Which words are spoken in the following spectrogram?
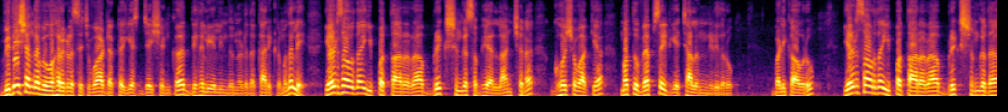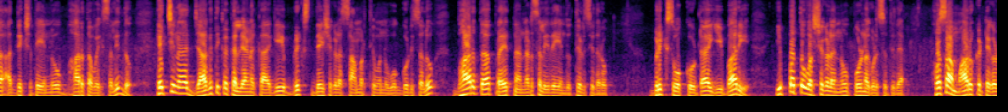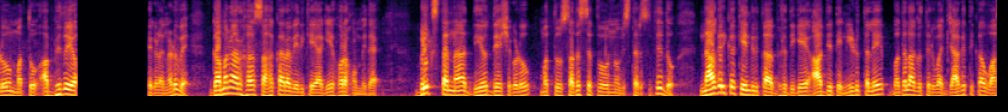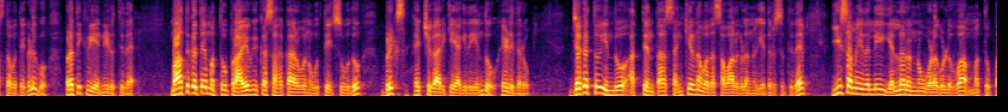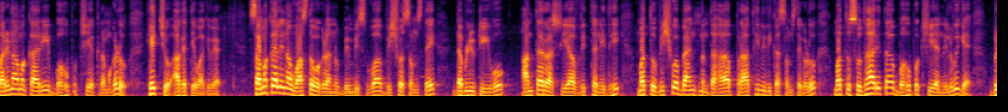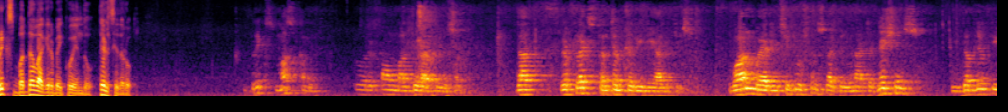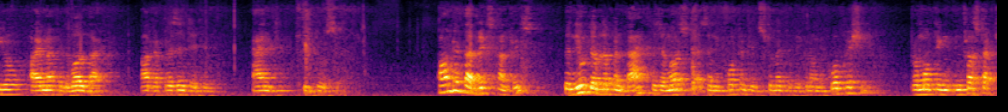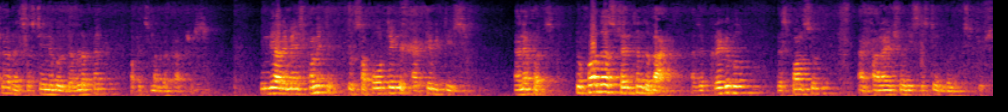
ವಿದೇಶಾಂಗ ವ್ಯವಹಾರಗಳ ಸಚಿವ ಡಾಕ್ಟರ್ ಎಸ್ ಜೈಶಂಕರ್ ದೆಹಲಿಯಲ್ಲಿಂದು ನಡೆದ ಕಾರ್ಯಕ್ರಮದಲ್ಲಿ ಎರಡು ಸಾವಿರದ ಇಪ್ಪತ್ತಾರರ ಬ್ರಿಕ್ಸ್ ಶೃಂಗಸಭೆಯ ಲಾಂಛನ, ಘೋಷವಾಕ್ಯ ಮತ್ತು ವೆಬ್ಸೈಟ್ಗೆ ಚಾಲನೆ ನೀಡಿದರು. ಬಳಿಕ ಅವರು ಎರಡು ಸಾವಿರದ ಇಪ್ಪತ್ತಾರರ ಬ್ರಿಕ್ಸ್ ಶೃಂಗದ ಅಧ್ಯಕ್ಷತೆಯನ್ನು ಭಾರತ ವಹಿಸಲಿದ್ದು, ಹೆಚ್ಚಿನ ಜಾಗತಿಕ ಕಲ್ಯಾಣಕ್ಕಾಗಿ ಬ್ರಿಕ್ಸ್ ದೇಶಗಳ ಸಾಮರ್ಥ್ಯವನ್ನು ಒಗ್ಗೂಡಿಸಲು ಭಾರತ ಪ್ರಯತ್ನ ನಡೆಸಲಿದೆ ಎಂದು ತಿಳಿಸಿದರು. ಬ್ರಿಕ್ಸ್ ಒಕ್ಕೂಟ ಈ ಬಾರಿ ಇಪ್ಪತ್ತು ವರ್ಷಗಳನ್ನು ಪೂರ್ಣಗೊಳಿಸುತ್ತಿದೆ. ಹೊಸ ಮಾರುಕಟ್ಟೆಗಳು ಮತ್ತು ಅಭ್ಯುದಯ ನಡುವೆ ಗಮನಾರ್ಹ ಸಹಕಾರ ವೇದಿಕೆಯಾಗಿ ಹೊರಹೊಮ್ಮಿದೆ. ಬ್ರಿಕ್ಸ್ ತನ್ನ ಧ್ಯೇಯೋದ್ದೇಶಗಳು ಮತ್ತು ಸದಸ್ಯತ್ವವನ್ನು ವಿಸ್ತರಿಸುತ್ತಿದ್ದು, ನಾಗರಿಕ ಕೇಂದ್ರಿತ ಅಭಿವೃದ್ಧಿಗೆ ಆದ್ಯತೆ ನೀಡುತ್ತಲೇ ಬದಲಾಗುತ್ತಿರುವ ಜಾಗತಿಕ ವಾಸ್ತವತೆಗಳಿಗೂ ಪ್ರತಿಕ್ರಿಯೆ ನೀಡುತ್ತಿದೆ. ಮಾತುಕತೆ ಮತ್ತು ಪ್ರಾಯೋಗಿಕ ಸಹಕಾರವನ್ನು ಉತ್ತೇಜಿಸುವುದು ಬ್ರಿಕ್ಸ್ ಹೆಚ್ಚುಗಾರಿಕೆಯಾಗಿದೆ ಎಂದು ಹೇಳಿದರು. ಜಗತ್ತು ಇಂದು ಅತ್ಯಂತ ಸಂಕೀರ್ಣವಾದ ಸವಾಲುಗಳನ್ನು ಎದುರಿಸುತ್ತಿದೆ. ಈ ಸಮಯದಲ್ಲಿ ಎಲ್ಲರನ್ನೂ ಒಳಗೊಳ್ಳುವ ಮತ್ತು ಪರಿಣಾಮಕಾರಿ ಬಹುಪಕ್ಷೀಯ ಕ್ರಮಗಳು ಹೆಚ್ಚು ಅಗತ್ಯವಾಗಿವೆ. ಸಮಕಾಲೀನ ವಾಸ್ತವಗಳನ್ನು ಬಿಂಬಿಸುವ ವಿಶ್ವಸಂಸ್ಥೆ ಡಬ್ಲ್ಯೂಟಿಒ ಅಂತಾರಾಷ್ಟ್ರೀಯ ವಿತ್ತ ನಿಧಿ ಮತ್ತು ವಿಶ್ವ ಬ್ಯಾಂಕ್ನಂತಹ ಪ್ರಾತಿನಿಧಿಕ ಸಂಸ್ಥೆಗಳು ಮತ್ತು ಸುಧಾರಿತ ಬಹುಪಕ್ಷೀಯ ನಿಲುವಿಗೆ ಬ್ರಿಕ್ಸ್ ಬದ್ಧವಾಗಿರಬೇಕು ಎಂದು ತಿಳಿಸಿದರು. that reflects contemporary realities. One where institutions like the United Nations, the WTO, IMF, and the World Bank are representative and inclusive. Founded by BRICS countries, the new development bank has emerged as an important instrument of economic cooperation, promoting infrastructure and sustainable development of its member countries. India remains committed to supporting activities and efforts to further strengthen the bank as a credible, responsible, and financially sustainable institution.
